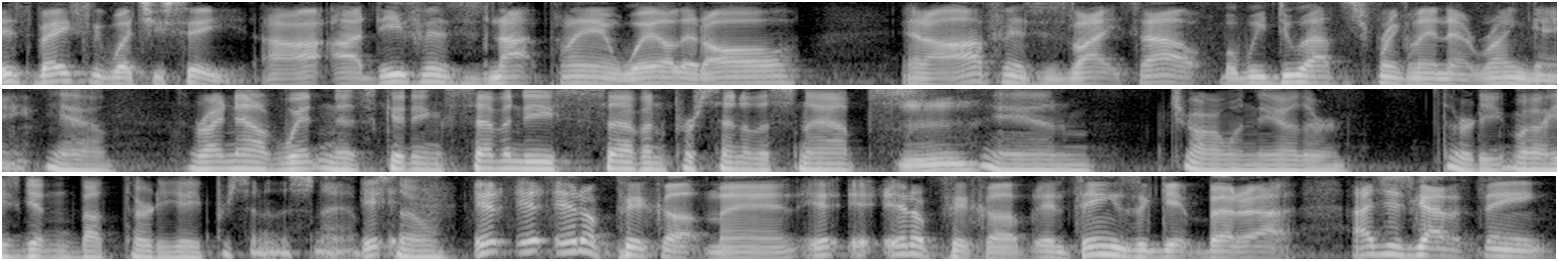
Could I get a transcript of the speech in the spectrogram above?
it's basically what you see. Our, our defense is not playing well at all, and our offense is lights out, but we do have to sprinkle in that run game. Yeah. Right now, Witten is getting 77% of the snaps, Mm-hmm. and Jarwin the other 30. Well, he's getting about 38% of the snaps. It, so it, it it'll pick up, man. It, it it'll pick up, and things will get better. I, I just got to think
